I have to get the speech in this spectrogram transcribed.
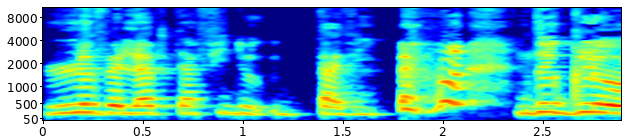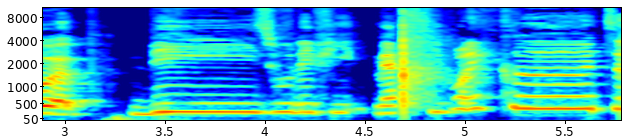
level up ta, fille de, ta vie, de glow up. Bisous les filles. Merci pour l'écoute.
